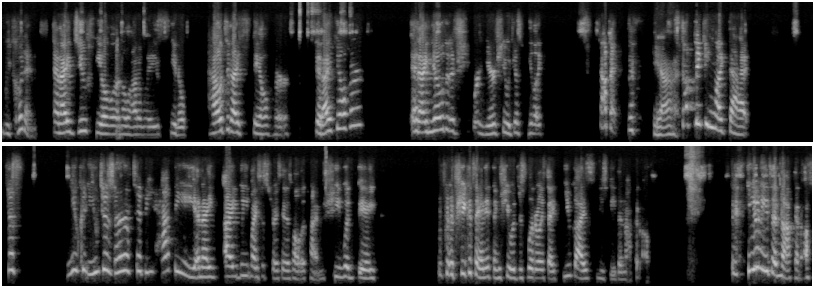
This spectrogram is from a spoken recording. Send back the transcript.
we couldn't. And I do feel in a lot of ways, you know, how did I fail her? Did I fail her? And I know that if she were here, she would just be like, Stop it. Yeah. Stop thinking like that. Just you could you deserve to be happy. And I I we my sister I say this all the time. She would be if she could say anything, she would just literally say, "You guys just need to knock it off. you need to knock it off.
